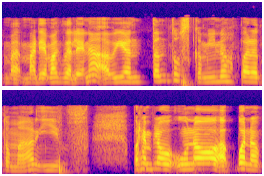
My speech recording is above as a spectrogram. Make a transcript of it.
Ma- María Magdalena, habían tantos caminos para tomar y, por ejemplo, uno, ah, bueno,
